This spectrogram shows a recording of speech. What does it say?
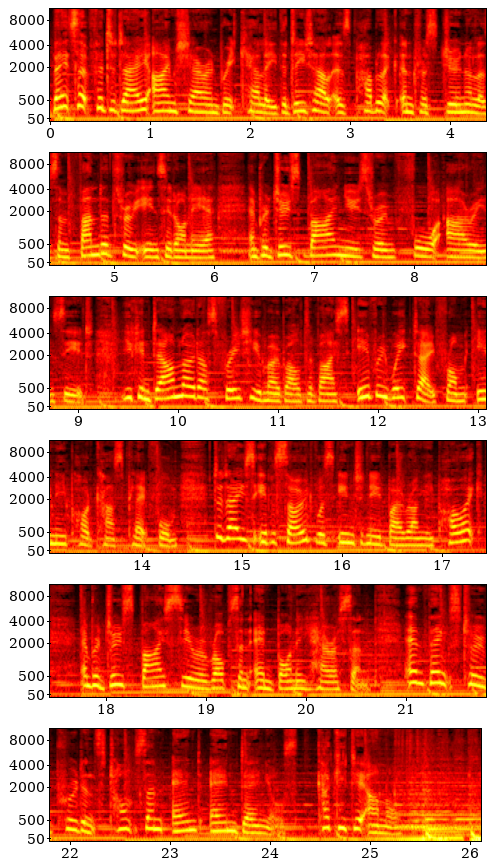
That's it for today. I'm Sharon Brettkelly. The detail is public interest journalism funded through NZ On Air and produced by Newsroom for RNZ. You can download us free to your mobile device every weekday from any podcast platform. Today's episode was engineered by Rangi Poick and produced by Sarah Robson and Bonnie Harrison. And thanks to Prudence Thompson and Anne Daniels. Ka anō.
